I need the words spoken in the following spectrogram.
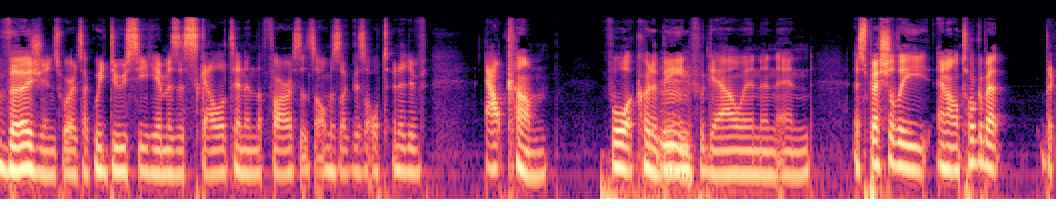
versions where it's like we do see him as a skeleton in the forest it's almost like this alternative outcome for what could have been for Gowan and and especially and I'll talk about the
